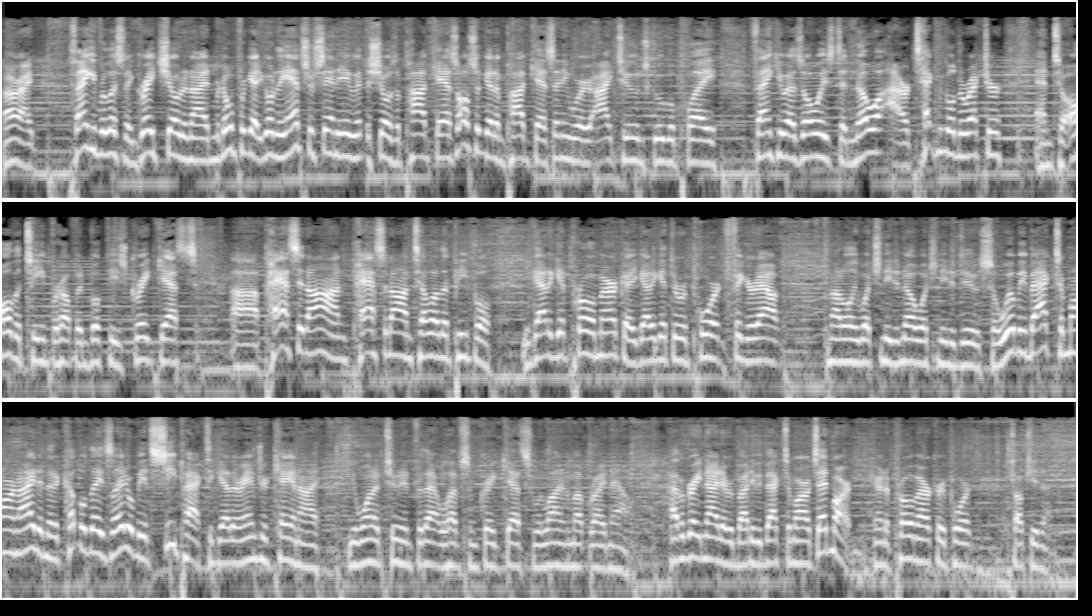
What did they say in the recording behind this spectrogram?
All right. Thank you for listening. Great show tonight. But don't forget, go to the Answer San Diego. Get the show as a podcast. Also get them podcasts anywhere: iTunes, Google Play. Thank you as always to Noah, our technical director, and to all the team for helping book these great guests. Uh, pass it on. Pass it on. Tell other people. You got to get pro America. You got to get the report figured out not only what you need to know, what you need to do. So we'll be back tomorrow night, and then a couple days later, we'll be at CPAC together. Andrea Kaye and I. You want to tune in for that? We'll have some great guests. We're lining them up right now. Have a great night, everybody. Be back tomorrow. It's Ed Martin here in a Pro America Report. Talk to you then.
